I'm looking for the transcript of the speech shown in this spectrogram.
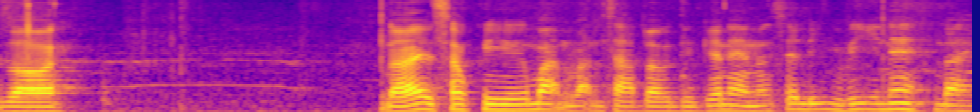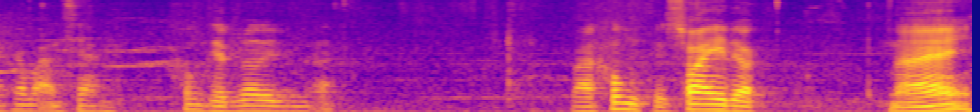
Rồi. Đấy, sau khi các bạn vặn chặt rồi thì cái này nó sẽ định vị lên đây, các bạn xem. Không thể rơi nữa. Và không thể xoay được. Đấy.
